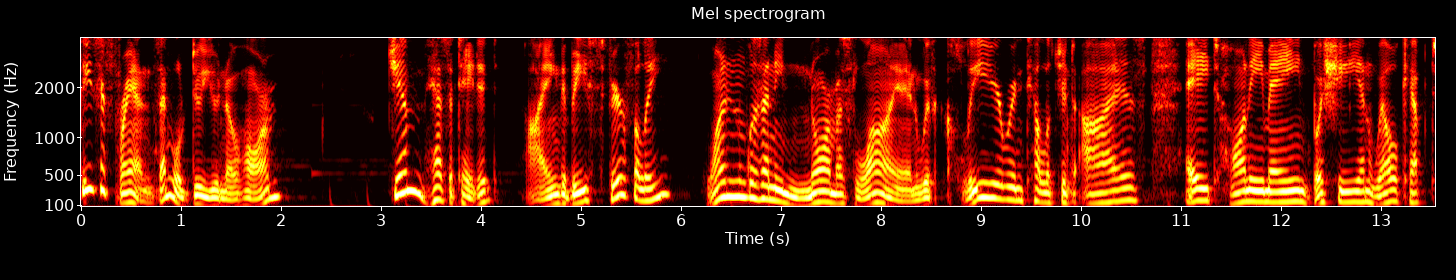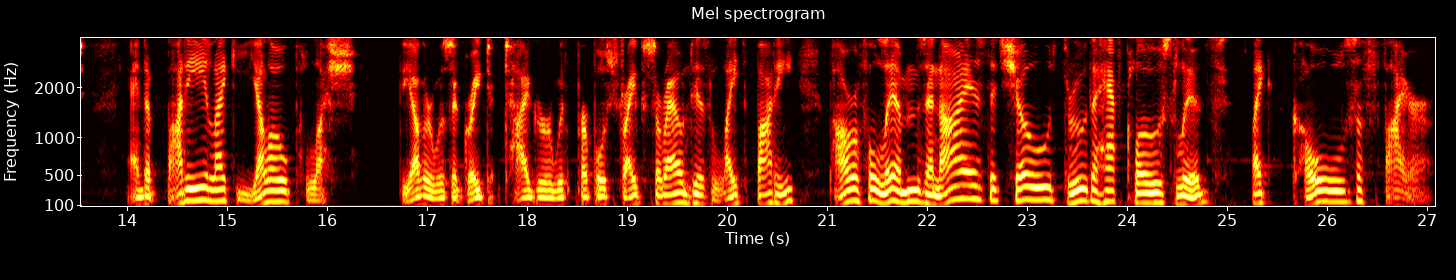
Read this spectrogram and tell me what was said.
These are friends and will do you no harm. Jim hesitated, eyeing the beasts fearfully. One was an enormous lion with clear, intelligent eyes, a tawny mane, bushy and well kept, and a body like yellow plush. The other was a great tiger with purple stripes around his lithe body, powerful limbs, and eyes that showed through the half closed lids like coals of fire.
